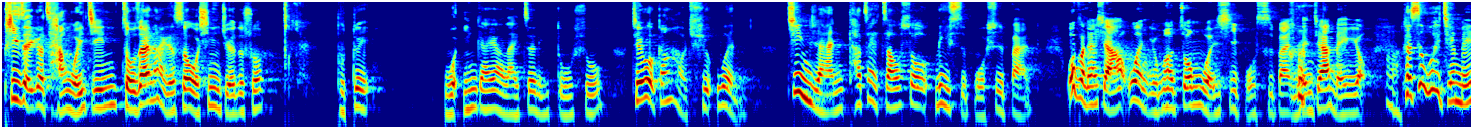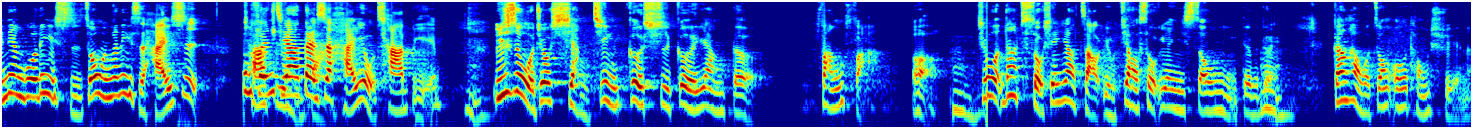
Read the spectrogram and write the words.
披着一个长围巾走在那里的时候，我心里觉得说，不对，我应该要来这里读书。结果刚好去问，竟然他在招收历史博士班。我本来想要问有没有中文系博士班，人家没有。可是我以前没念过历史，中文跟历史还是不分家，但是还有差别。于是我就想尽各式各样的方法啊，嗯，结果那首先要找有教授愿意收你，对不对？刚好我中欧同学呢，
